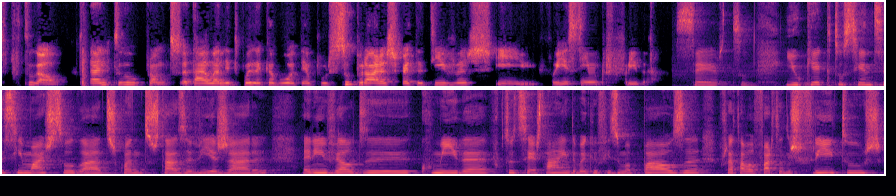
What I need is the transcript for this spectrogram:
de Portugal. Portanto, pronto, a Tailândia depois acabou até por superar as expectativas e foi assim a preferida. Certo. E o que é que tu sentes assim mais saudades quando estás a viajar a nível de comida? Porque tu disseste, ah, ainda bem que eu fiz uma pausa, porque já estava farta dos fritos.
